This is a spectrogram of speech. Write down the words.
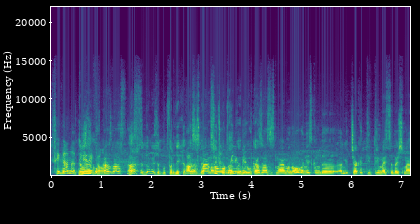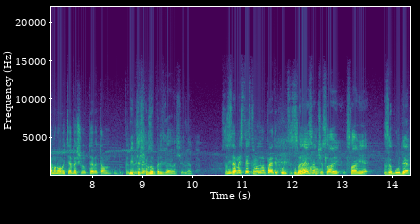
Сега на този Миников фон, казва, аз, аз, Нашите думи се потвърдиха. аз крайна с Майя Манова, това, Мини- което Миников казва, аз с Майя Манова не искам да... Ами чакай, ти три месеца беше с Майя Манова и тя беше до тебе там. при Би те президентството. го признаваше, да. Съвсем естествено да направите коалиция с Убеден съм, че Слави, Слави е заблуден.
